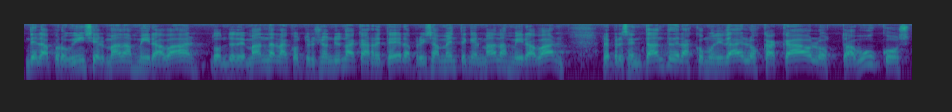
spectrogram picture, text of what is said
de la provincia Hermanas Mirabal, donde demandan la construcción de una carretera precisamente en Hermanas Mirabal. Representantes de las comunidades Los Cacaos, Los Tabucos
